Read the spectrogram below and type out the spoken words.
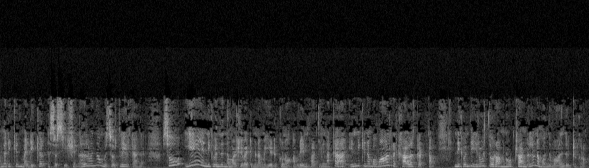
American medical association அதில் வந்து அவங்க சொல்லியிருக்காங்க. ஸோ ஏன் இன்னைக்கு வந்து இந்த மல்டி வைட்டமின் நம்ம எடுக்கணும் அப்படின்னு பார்த்தீங்கன்னாக்கா இன்னைக்கு நம்ம வாழ்கிற காலகட்டம் இன்னைக்கு வந்து இருபத்தோராம் நூற்றாண்டில் நம்ம வந்து வாழ்ந்துட்டு இருக்கிறோம்.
